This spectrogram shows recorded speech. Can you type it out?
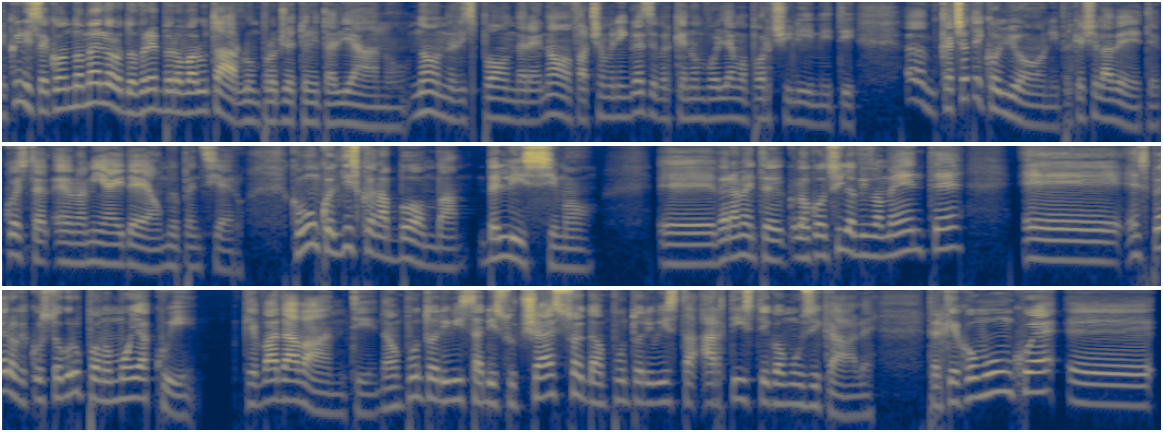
E quindi secondo me loro dovrebbero valutarlo un progetto in italiano, non rispondere no, facciamo in inglese perché non vogliamo porci limiti. Eh, cacciate i coglioni perché ce l'avete. Questa è una mia idea, un mio pensiero. Comunque il disco è una bomba, bellissimo. Eh, veramente lo consiglio vivamente e, e spero che questo gruppo non muoia qui, che vada avanti da un punto di vista di successo e da un punto di vista artistico-musicale. Perché comunque eh,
